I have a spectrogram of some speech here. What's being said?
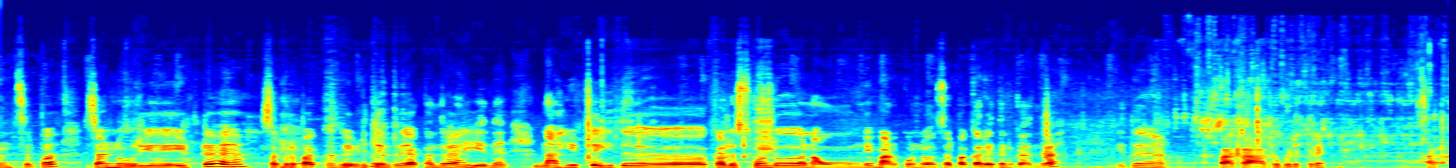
ಒಂದು ಸ್ವಲ್ಪ ಸಣ್ಣ ಉರಿ ಇಟ್ಟು ಸಕ್ಕರೆ ಪಾಕಕ್ಕೆ ಇಡ್ತೇನೆ ರೀ ಯಾಕಂದ್ರೆ ಇದು ನಾ ಹಿಟ್ಟು ಇದು ಕಲಿಸ್ಕೊಂಡು ನಾವು ಉಂಡೆ ಮಾಡ್ಕೊಂಡು ಒಂದು ಸ್ವಲ್ಪ ಕರೆ ತನಕ ಅಂದ್ರೆ ಇದು ಪಾಕ ಆಗಿಬಿಡುತ್ತೆ ಸಾಕು.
